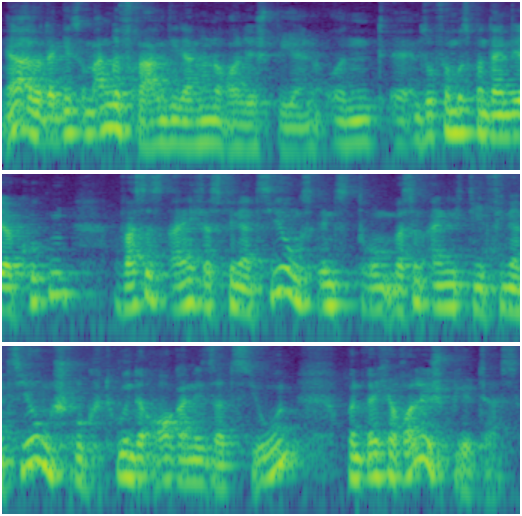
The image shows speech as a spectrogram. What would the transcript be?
Ja, also da geht es um andere Fragen, die dann eine Rolle spielen. Und äh, insofern muss man dann wieder gucken, was ist eigentlich das Finanzierungsinstrument, was sind eigentlich die Finanzierungsstrukturen der Organisation und welche Rolle spielt das?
